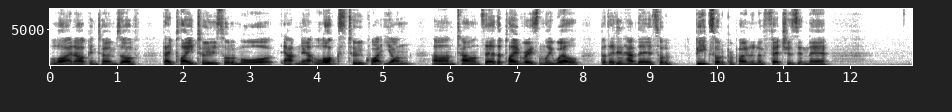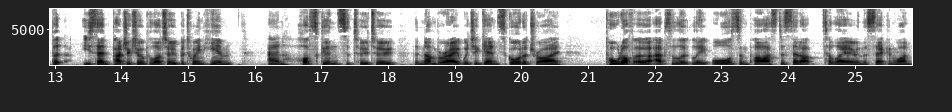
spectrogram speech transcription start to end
lineup in terms of they played two sort of more out and out locks, two quite young um, talents there that played reasonably well, but they didn't have their sort of big sort of proponent of fetches in there. But you said Patrick Tuipulotu, between him and Hoskins Sotutu, the number eight, which again scored a try, pulled off an absolutely awesome pass to set up Telea in the second one,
